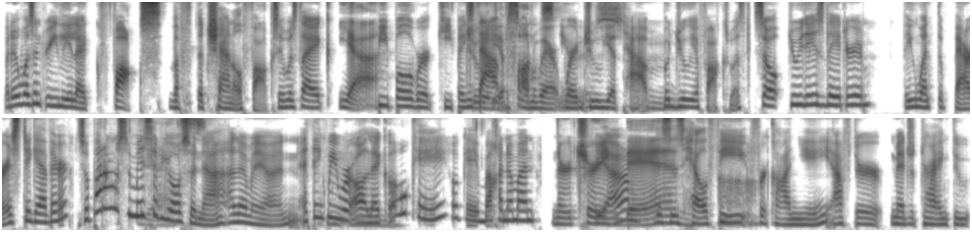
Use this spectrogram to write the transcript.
But it wasn't really like Fox, the the channel Fox. It was like Yeah. people were keeping Julia tabs on Fox where, where News. Julia tab, Mm. but Julia Fox was. So, two days later, they went to Paris together. So, parang sumiseryoso Yes. na. Alam mo yun? I think we were all like, oh, okay, okay. Baka naman, Nurturing yeah, din. this is healthy Ah. for Kanye after medyo trying to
